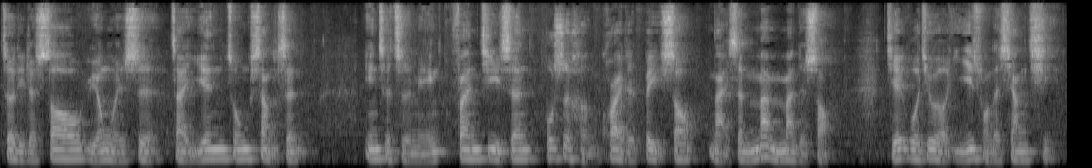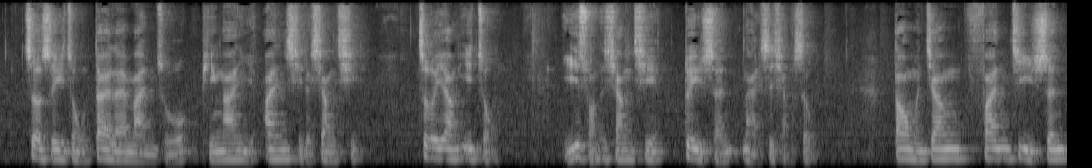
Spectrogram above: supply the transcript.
这里的烧原文是在烟中上升，因此指明翻祭生不是很快的被烧，乃是慢慢的烧，结果就有怡爽的香气。这是一种带来满足、平安与安息的香气。这样一种。怡爽的香气对神乃是享受。当我们将翻祭牲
